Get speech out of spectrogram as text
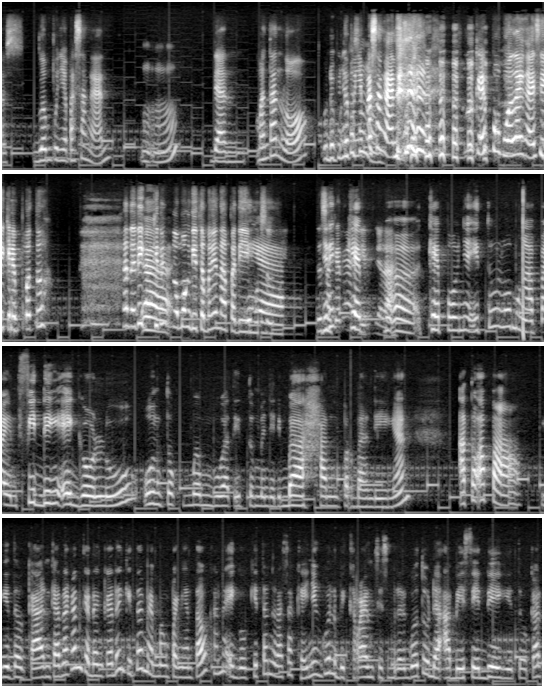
s- belum punya pasangan Mm-mm. dan mantan lo udah punya udah punya pasangan pasangan lo kepo boleh nggak sih kepo tuh kan tadi kita Eh, ngomong ditemenin apa iya dimusuhin Terus Jadi kep heeh, keponya itu lo mau ngapain? Feeding ego lu untuk membuat itu menjadi bahan perbandingan atau apa gitu kan? Karena kan kadang-kadang kita memang pengen tahu karena ego kita ngerasa kayaknya gue lebih keren sih sebenarnya gue tuh udah ABCD gitu kan.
